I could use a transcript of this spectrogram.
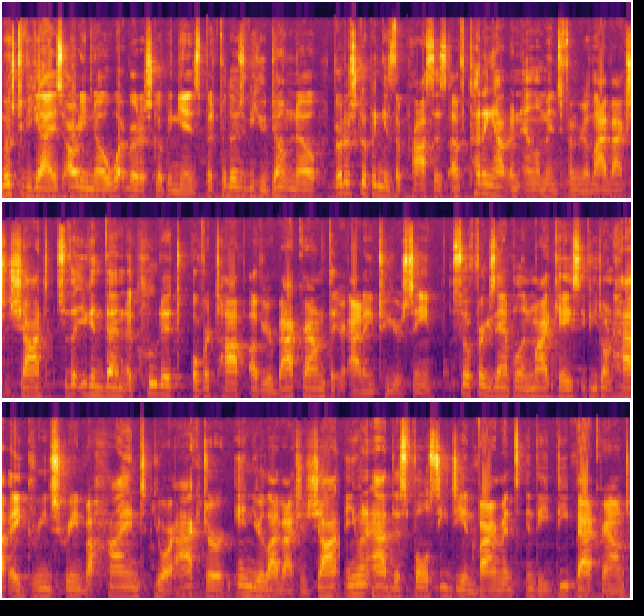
Most of you guys already know what rotoscoping is, but for those of you who don't know, rotoscoping is the process of cutting out an element from your live action shot so that you can then occlude it over top of your background that you're adding to your scene. So for example, in my case, if you don't have a green screen behind your actor in your live action shot and you want to add this full CG environment in the deep background,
